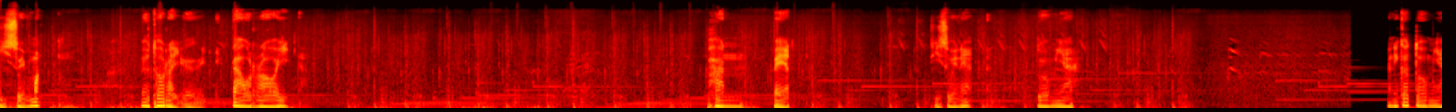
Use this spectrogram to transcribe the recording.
สีสวยมากเออเท่าไหร่เอ่ยเก้าร้อยพันแปดสีสวยเนี่ย ตัวเมีย อันนี้ก็ตัวเมีย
